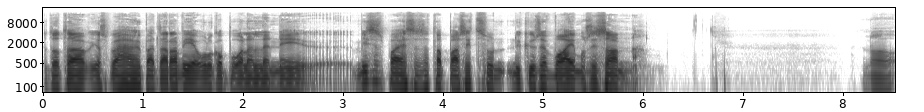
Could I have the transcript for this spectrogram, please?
No tota, jos vähän hypätään ravien ulkopuolelle, niin missä vaiheessa sä tapasit sun nykyisen vaimosi Sanna? No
